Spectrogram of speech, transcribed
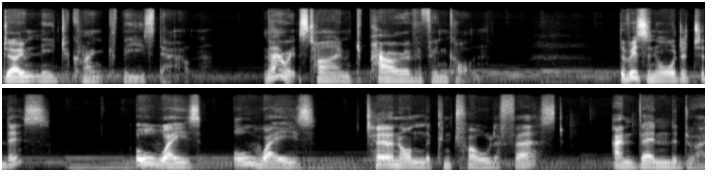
don't need to crank these down. Now it's time to power everything on. There is an order to this. Always, always turn on the controller first and then the drone.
